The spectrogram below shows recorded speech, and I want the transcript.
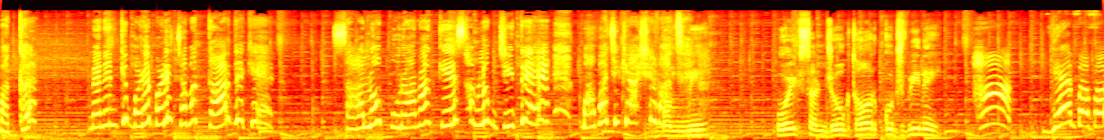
मत कर। मैंने इनके बड़े बड़े चमत्कार देखे हैं। सालों पुराना केस हम लोग जीते हैं। बाबा जी के आशीर्वाद से। मम्मी वो एक संजोग था और कुछ भी नहीं। हाँ यह बाबा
